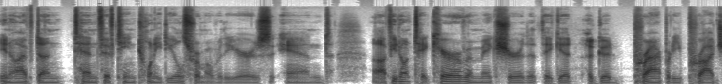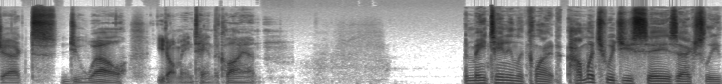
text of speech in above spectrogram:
you know, I've done 10, 15, 20 deals from over the years. And uh, if you don't take care of them, make sure that they get a good property project, do well, you don't maintain the client. And maintaining the client, how much would you say is actually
